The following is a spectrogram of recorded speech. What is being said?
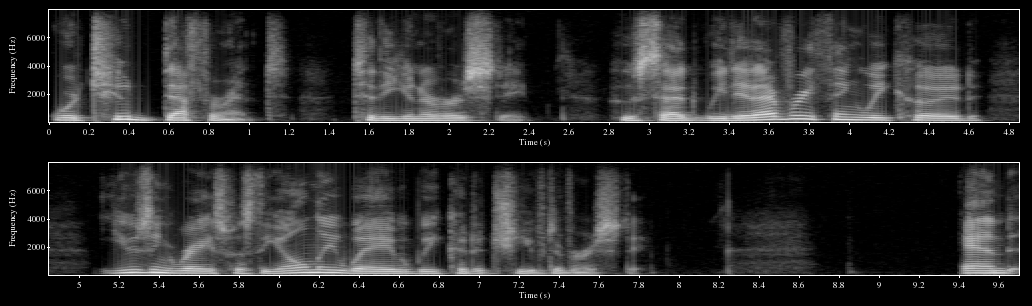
were too deferent to the university, who said we did everything we could. Using race was the only way we could achieve diversity. And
